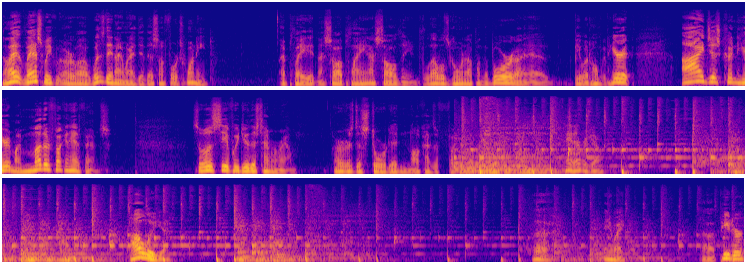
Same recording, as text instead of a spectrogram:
Now last week or uh, Wednesday night when I did this on 420, I played it and I saw it playing. I saw the, the levels going up on the board. I, uh, people at home could hear it. I just couldn't hear it in my motherfucking headphones. So we'll see if we do this time around, or if it's distorted and all kinds of fucking other shit. Hey, there we go. Hallelujah. Ugh. Anyway, uh, Peter,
